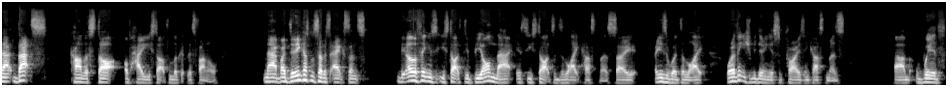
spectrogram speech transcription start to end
Now, that's kind of the start of how you start to look at this funnel. Now, by doing customer service excellence, the other things that you start to do beyond that is you start to delight customers. So I use the word delight. What I think you should be doing is surprising customers um, with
